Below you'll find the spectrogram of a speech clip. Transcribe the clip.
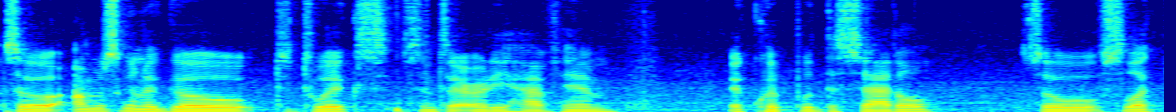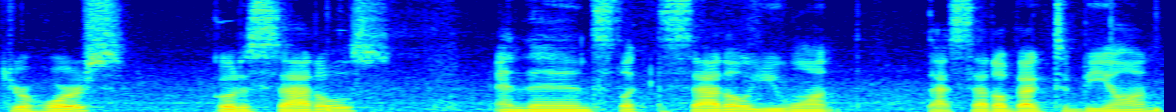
So I'm just going to go to Twix since I already have him equipped with the saddle. So select your horse, go to saddles, and then select the saddle you want that saddlebag to be on.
